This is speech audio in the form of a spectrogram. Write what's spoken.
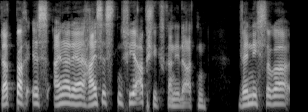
Gladbach ist einer der heißesten vier Abstiegskandidaten. Wenn nicht sogar,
